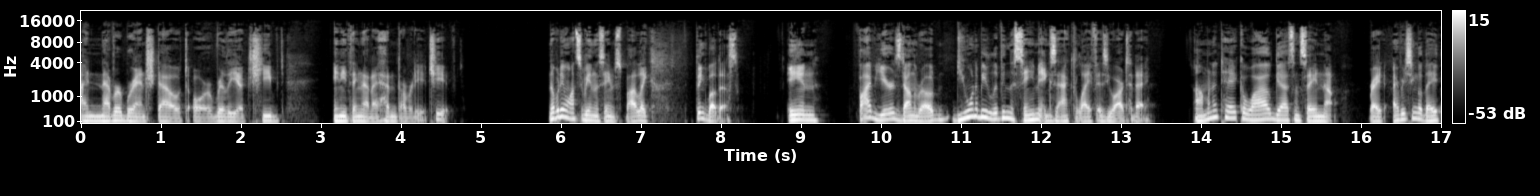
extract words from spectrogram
I never branched out or really achieved anything that I hadn't already achieved. Nobody wants to be in the same spot. Like, think about this. In five years down the road, do you want to be living the same exact life as you are today? I'm going to take a wild guess and say no, right? Every single day,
